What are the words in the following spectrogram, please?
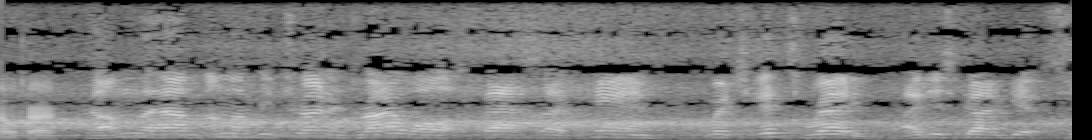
Okay. I'm I'm gonna be trying to drywall as fast as I can, which it's ready. I just gotta get. Certain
